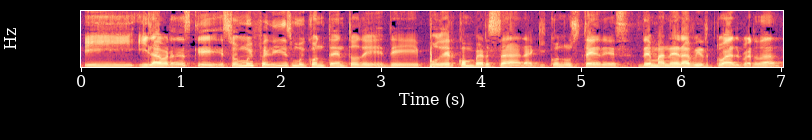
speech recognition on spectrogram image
y, la verdad es que estoy muy feliz, muy contento de, poder conversar aquí con ustedes de manera virtual, ¿verdad?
